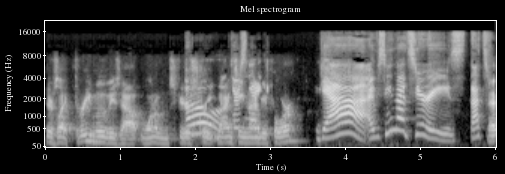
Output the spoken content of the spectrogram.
There's like three movies out. One of them's Fear oh, Street 1994. Like, yeah, I've seen that series. That's eh,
